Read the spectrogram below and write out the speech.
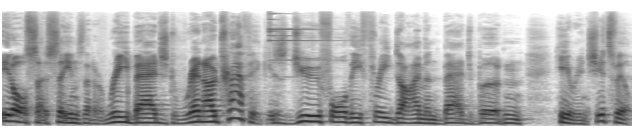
it also seems that a rebadged Renault Trafic is due for the three diamond badge burden here in Shitsville.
